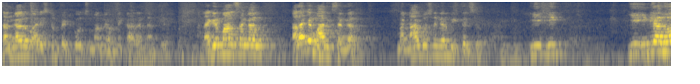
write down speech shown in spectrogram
సంఘాలు వారి ఇష్టం పెట్టుకోవచ్చు మనం ఎవరిని అంతే అలాగే మాల సంఘాలు అలాగే మాదిక సంఘాలు. మరి నాగభూషణం గారు మీకు తెలుసు. ఈ ఈ ఈ ఇండియాలో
